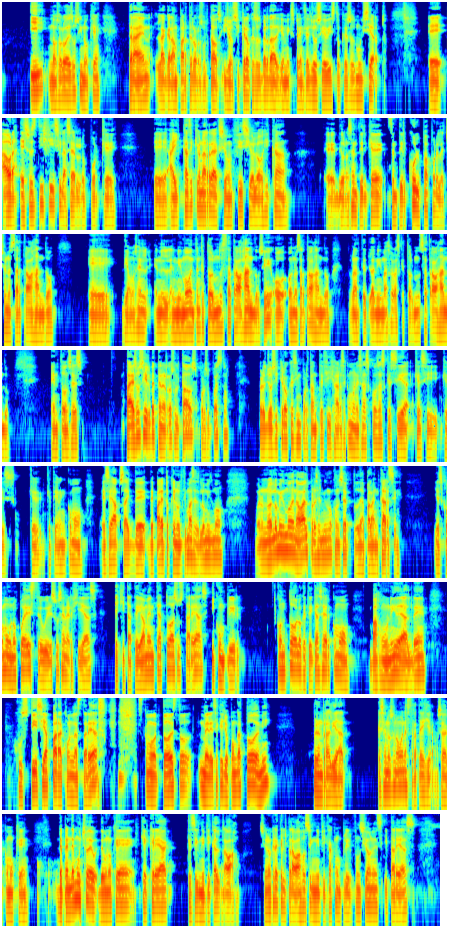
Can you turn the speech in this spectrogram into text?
y no solo eso, sino que traen la gran parte de los resultados. Y yo sí creo que eso es verdad y en mi experiencia yo sí he visto que eso es muy cierto. Eh, ahora, eso es difícil hacerlo porque eh, hay casi que una reacción fisiológica eh, de uno sentir que sentir culpa por el hecho de no estar trabajando, eh, digamos, en, el, mismo momento en que todo el mundo está trabajando, ¿sí? O, no estar trabajando durante las mismas horas que todo el mundo está trabajando. Entonces, para eso sirve tener resultados, por supuesto, pero yo sí creo que es importante fijarse como en esas cosas que sí, que sí, que, tienen como ese upside de, de Pareto, que en últimas es lo mismo, bueno, no es lo mismo de Naval, pero es el mismo concepto de apalancarse. Y es como uno puede distribuir sus energías equitativamente a todas sus tareas y cumplir con todo lo que tiene que hacer como bajo un ideal de justicia para con las tareas. Es como todo esto merece que yo ponga todo de mí, pero en realidad esa no es una buena estrategia. O sea, como que depende mucho de, uno que, crea que significa el trabajo. Si uno cree que el trabajo significa cumplir funciones y tareas,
